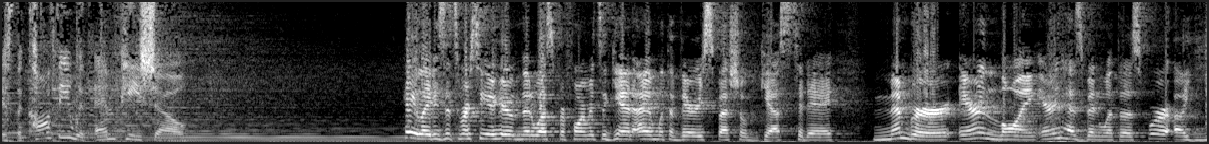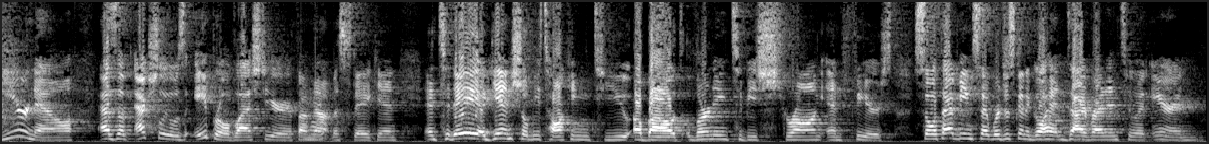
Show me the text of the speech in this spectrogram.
is the Coffee with MP show. Hey, ladies, it's Marcia here with Midwest Performance. Again, I am with a very special guest today. Member Erin Loing. Erin has been with us for a year now, as of actually it was April of last year, if I'm not mistaken. And today, again, she'll be talking to you about learning to be strong and fierce. So, with that being said, we're just going to go ahead and dive right into it. Erin,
